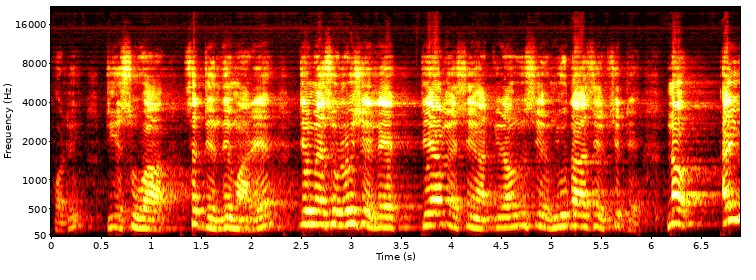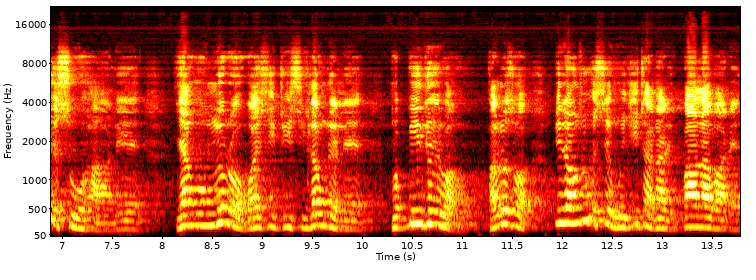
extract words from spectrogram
ဟောလေဒီအဆိုဟာဆက်တင်သင့်ပါတယ်တင်မယ်ဆိုလို့ရှိရင်လည်းတရားမယ်အဆင့်ဟာပြည်တော်စုအဆင့်အမျိုးသားအဆင့်ဖြစ်တယ်နောက်အဲ့ဒီအဆိုဟာလည်းရန်ကုန်မြို့တော် YCTC လောက်နဲ့လည်းမပြီးသေးပါဘူး ဘာလို့လဲဆိုတော့ပြည်တော်စုအဆင့်ဝင်ကြီးဌာနတွေပါလာပါတယ်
